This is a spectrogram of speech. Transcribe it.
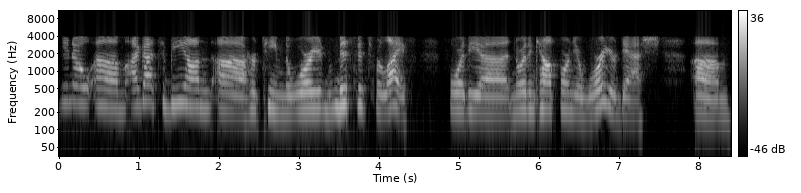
you know um, I got to be on uh, her team, the Warrior Misfits for Life, for the uh, Northern California Warrior Dash. Um,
